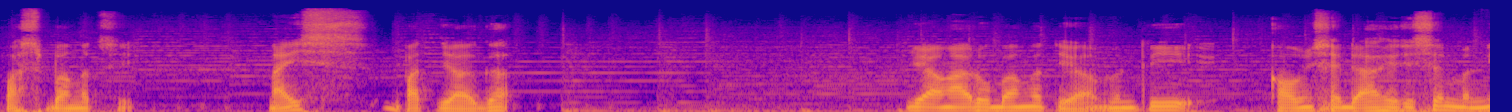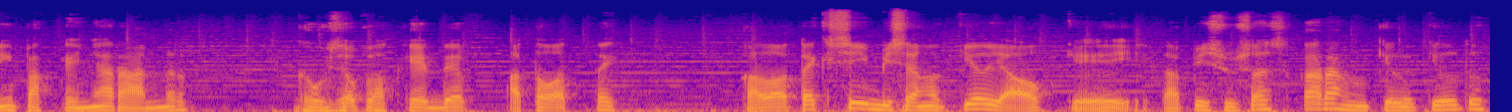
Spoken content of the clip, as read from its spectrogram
Pas banget sih. Nice, 4 jaga. Ya ngaruh banget ya. Berarti kalau misalnya di akhir season mending pakainya runner. Gak usah pakai depth atau attack. Kalau attack sih bisa ngekill ya oke, okay. tapi susah sekarang ngekill-kill tuh.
